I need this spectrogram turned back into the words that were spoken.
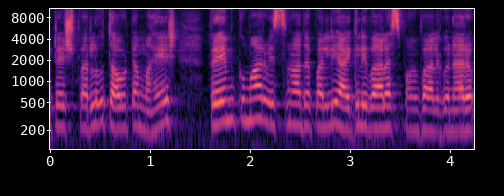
వెంకటేశ్వర్లు తౌటం మహేష్ ప్రేమ్ కుమార్ విశ్వనాథపల్లి అఖిలి బాలస్వామి పాల్గొన్నారు.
